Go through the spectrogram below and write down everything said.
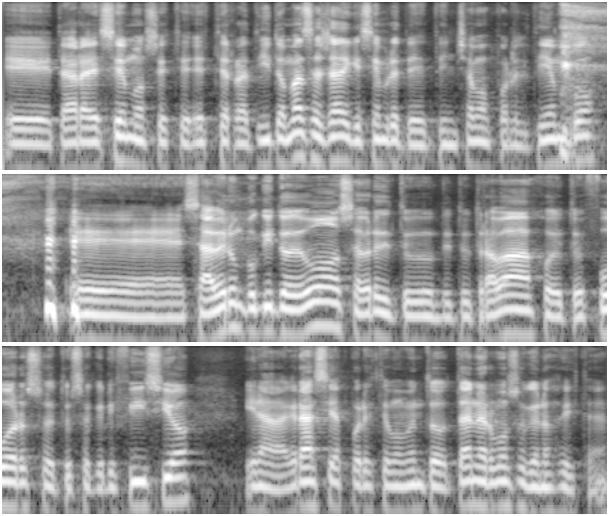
Eh, te agradecemos este, este ratito, más allá de que siempre te, hinchamos por el tiempo, eh, saber un poquito de vos, saber de tu, de tu trabajo, de tu esfuerzo, de tu sacrificio. Y nada, gracias por este momento tan hermoso que nos diste. ¿eh?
